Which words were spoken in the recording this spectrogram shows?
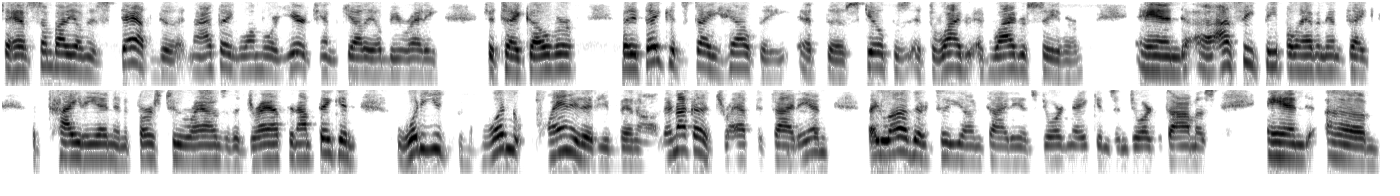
to have somebody on his staff do it. And I think one more year, Tim Kelly will be ready to take over. But if they could stay healthy at the skill at the wide at wide receiver, and uh, I see people having them take a tight end in the first two rounds of the draft, and I'm thinking, what do you what planet have you been on? They're not going to draft a tight end. They love their two young tight ends, Jordan Akins and Jordan Thomas. And um,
